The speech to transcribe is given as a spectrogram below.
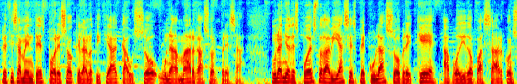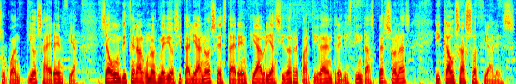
Precisamente es por eso que la noticia causó una amarga sorpresa. Un año después todavía se especula sobre qué ha podido pasar con su cuantiosa herencia. Según dicen algunos medios italianos, esta herencia habría sido repartida entre distintas personas y causas sociales.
